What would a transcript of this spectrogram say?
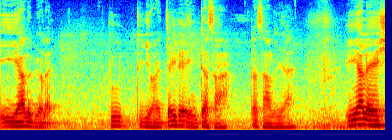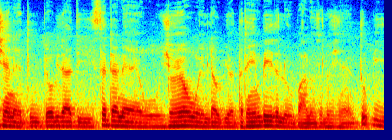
အေးရလို့ပြောလိုက်သူဒီရွာကြိုက်တဲ့အိမ်တက်စားတက်စားလို့ရတယ်အေးရလည်းရှင်းတယ်သူပြောပြီးသားဒီစစ်တပ်နဲ့ဟိုရောရောဝင်လောက်ပြီးတော့သတင်းပေးတယ်လို့ပါလို့ဆိုလို့ရှိရင်သူပြည်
